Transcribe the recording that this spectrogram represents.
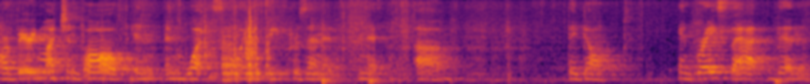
are very much involved in, in what's going to be presented. And if um, they don't embrace that, then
